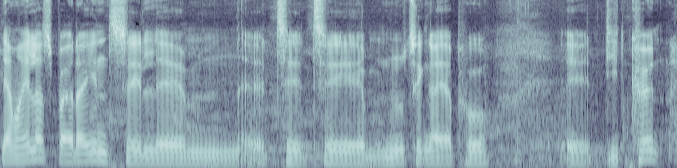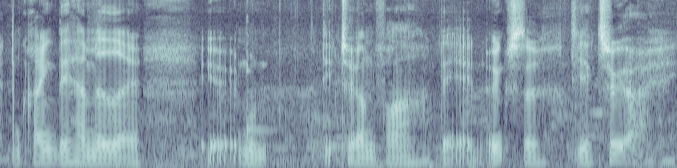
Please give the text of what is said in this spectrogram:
Lad mig ellers spørge dig ind til, øh, til, til nu tænker jeg på øh, dit køn, omkring det her med, øh, øh, nu direktøren fra den yngste direktør i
